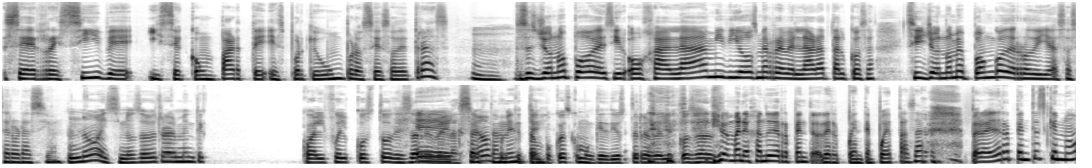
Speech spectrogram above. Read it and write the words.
se recibe y se comparte es porque hubo un proceso detrás. Entonces yo no puedo decir, ojalá mi Dios me revelara tal cosa si yo no me pongo de rodillas a hacer oración. No, y si no sabes realmente cuál fue el costo de esa revelación, porque tampoco es como que Dios te revele cosas. Iba manejando y de repente, de repente puede pasar, pero hay de repente es que no.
